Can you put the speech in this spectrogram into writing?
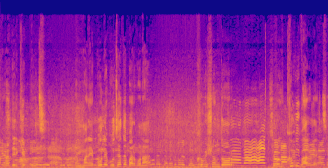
আপনাদেরকে বুঝ মানে বলে বোঝাতে পারব না। খুবই সুন্দর। এবং খুবই ভালো লাগছে।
